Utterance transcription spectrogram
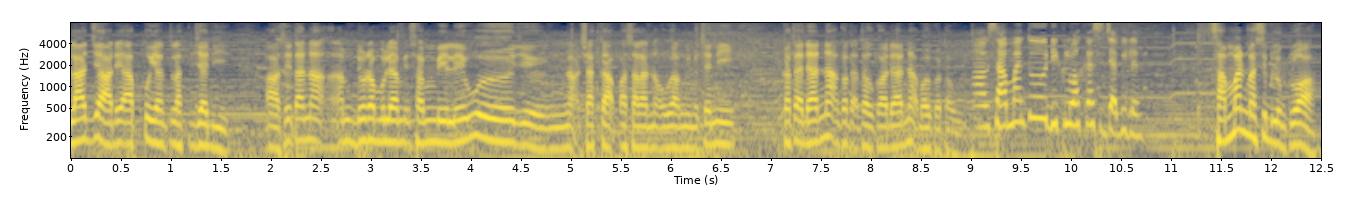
belajar dari apa yang telah terjadi. Ah, saya tak nak um, orang boleh ambil sambil lewa je nak cakap pasal anak orang ni macam ni. Kau tak ada anak, kau tak tahu. Kau ada anak, baru kau tahu. Uh, saman tu dikeluarkan sejak bila? Saman masih belum keluar.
